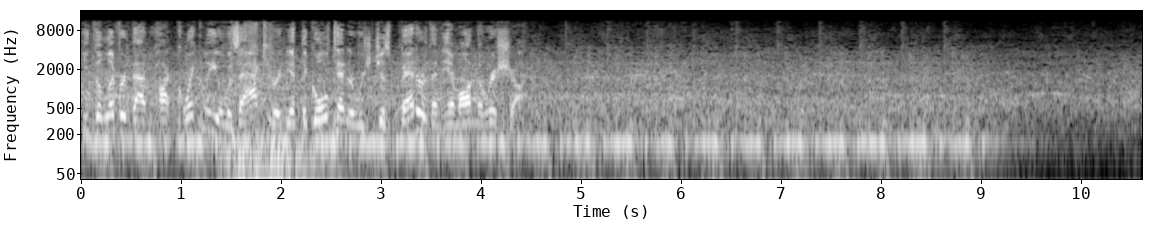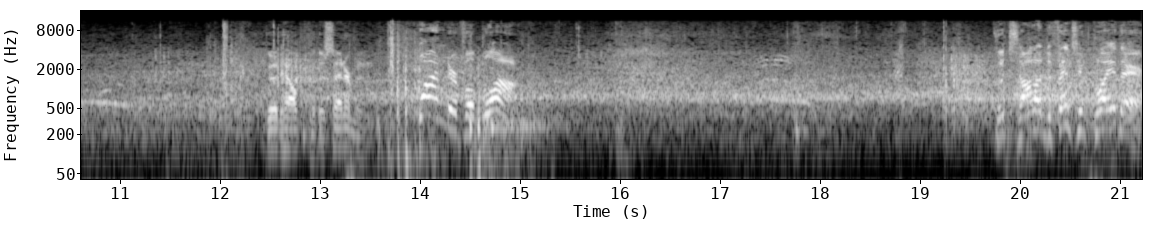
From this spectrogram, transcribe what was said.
He delivered that puck quickly. It was accurate, yet the goaltender was just better than him on the wrist shot. Good help for the centerman. Wonderful block. Good solid defensive play there.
